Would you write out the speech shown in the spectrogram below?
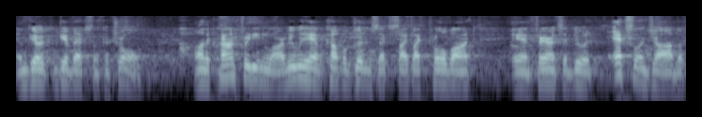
and give, give excellent control. On the crown feeding larvae, we have a couple good insecticides like Provaunt and Ference that do an excellent job of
